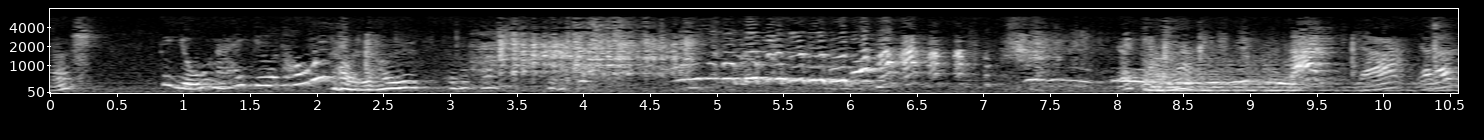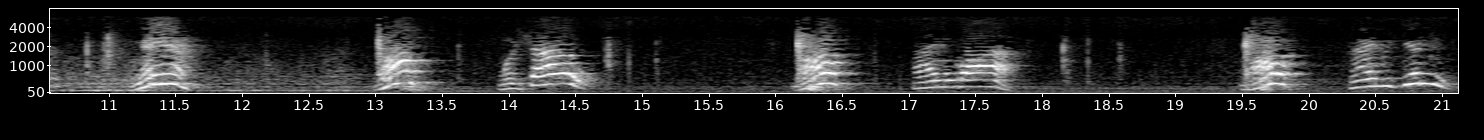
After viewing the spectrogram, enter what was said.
Hả cái vụ nãy chưa thối. Trời ơi nha đó dạ dạ đến. Nghe. Một mười sáu. Một hai mươi ba. Một hai mươi chín.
